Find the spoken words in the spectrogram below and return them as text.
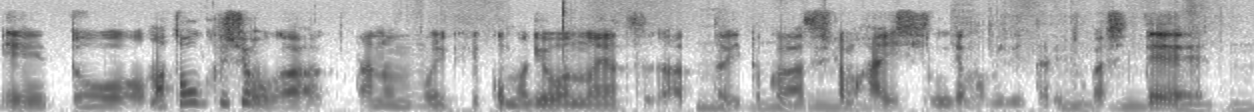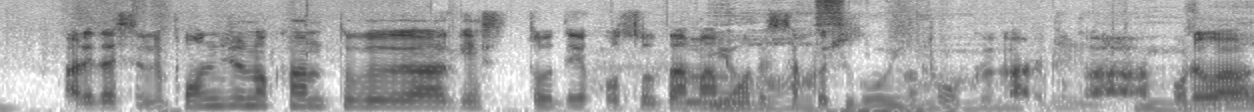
えっ、と、まあ、トークショーが、あの、もう結構無料のやつがあったりとか、うんうんうん。しかも配信でも見れたりとかして、うんうんうんあれですよね、ポンジュの監督がゲストで、細田守作品のトークがあるとかうん、これは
